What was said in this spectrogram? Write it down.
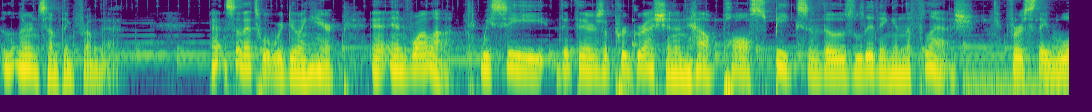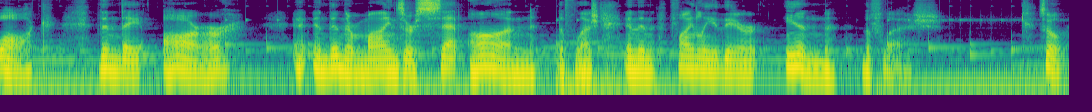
learn something from that. Uh, so that's what we're doing here. And voila, we see that there's a progression in how Paul speaks of those living in the flesh. First, they walk, then they are, and then their minds are set on the flesh, and then finally they're in the flesh. So,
